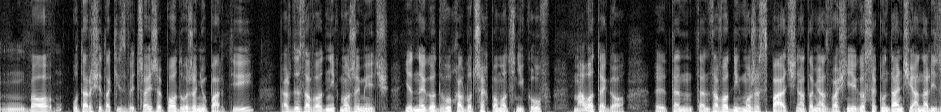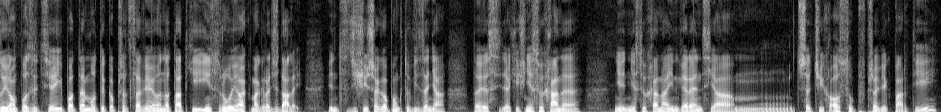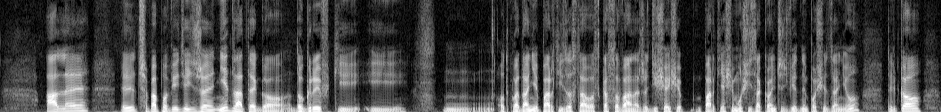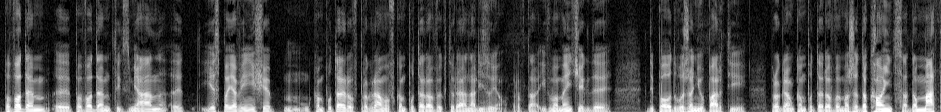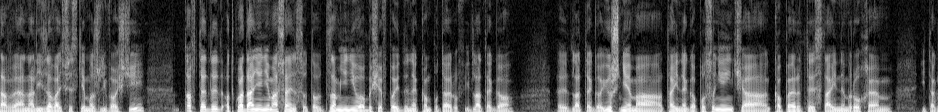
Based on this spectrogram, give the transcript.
mm, bo utarł się taki zwyczaj, że po odłożeniu partii każdy zawodnik może mieć jednego, dwóch albo trzech pomocników. Mało tego, ten, ten zawodnik może spać, natomiast właśnie jego sekundanci analizują pozycję i potem mu tylko przedstawiają notatki i instruują, jak ma grać dalej. Więc z dzisiejszego punktu widzenia to jest jakieś niesłychane, nie, niesłychana ingerencja mm, trzecich osób w przebieg partii, ale y, trzeba powiedzieć, że nie dlatego dogrywki i odkładanie partii zostało skasowane, że dzisiaj się partia się musi zakończyć w jednym posiedzeniu, tylko powodem, y, powodem tych zmian y, jest pojawienie się mm, komputerów, programów komputerowych, które analizują, prawda? I w momencie, gdy, gdy po odłożeniu partii program komputerowy może do końca, do mata wyanalizować wszystkie możliwości, to wtedy odkładanie nie ma sensu. To zamieniłoby się w pojedynek komputerów i dlatego dlatego już nie ma tajnego posunięcia, koperty z tajnym ruchem i tak.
